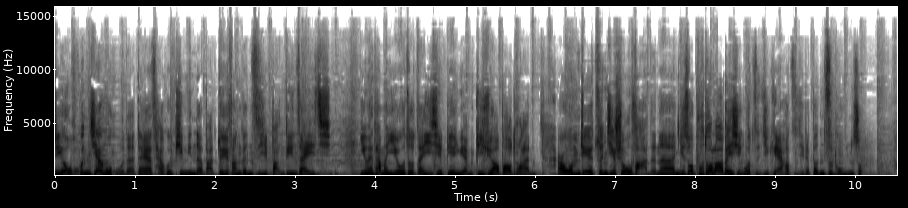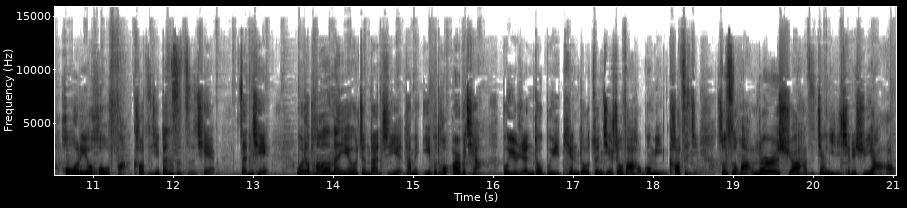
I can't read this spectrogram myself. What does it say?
只有混江湖的，大家才会拼命的把对方跟自己绑定在一起，因为他们游走在一些边缘，必须要抱团。而我们这些遵纪守法的呢？你说普通老百姓，我自己干好自己的本职工作，合理合法，靠自己本事挣钱挣钱。我的朋友们也有正当职业，他们一不拖二不抢，不与人斗，不与天斗，遵纪守法，好公民，靠自己。说实话，哪儿需要啥子讲义气的需要？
